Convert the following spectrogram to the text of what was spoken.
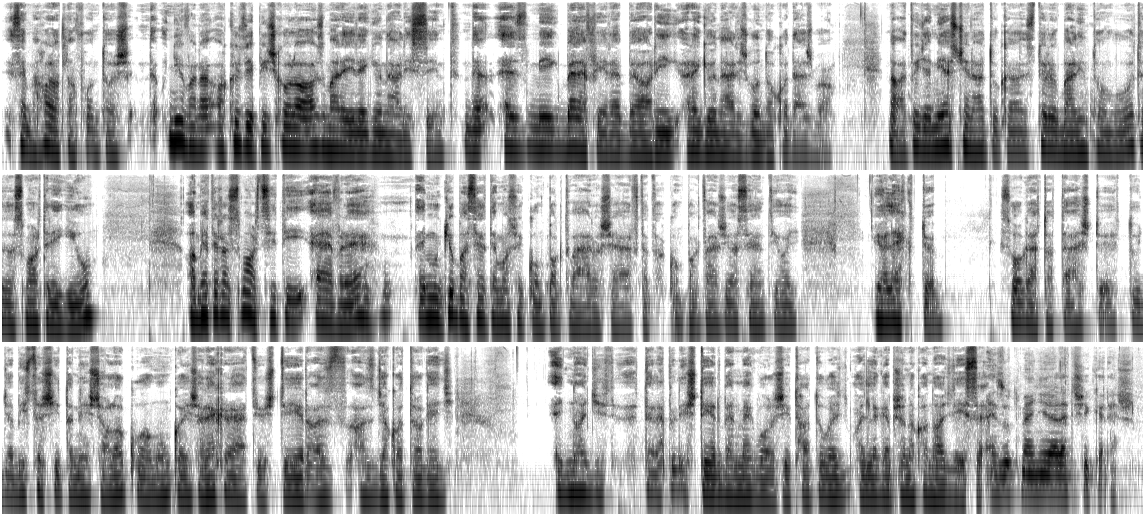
Szemben halatlan fontos. De nyilván a középiskola az már egy regionális szint, de ez még belefér ebbe a regionális gondolkodásba. Na hát ugye mi ezt csináltuk, ez Török Bálinton volt, ez a Smart Régió, ami hát a Smart City elvre, mondjuk jobban szeretem azt, hogy kompakt város elv, tehát a kompakt város azt jelenti, hogy a legtöbb szolgáltatást tudja biztosítani, és a lakó, a munka és a rekreációs tér az, az gyakorlatilag egy, egy nagy település térben megvalósítható, vagy, vagy legalábbis annak a nagy része. Ez ott mennyire lett sikeres?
